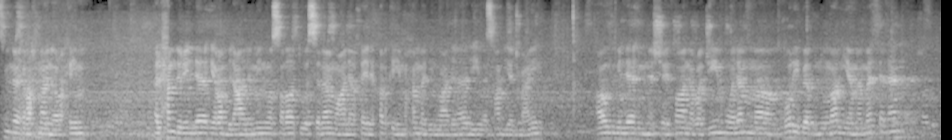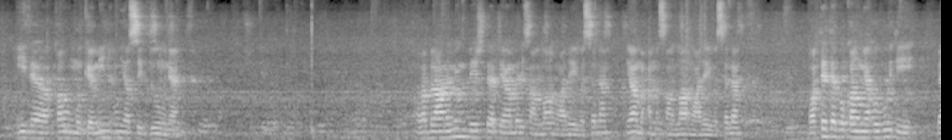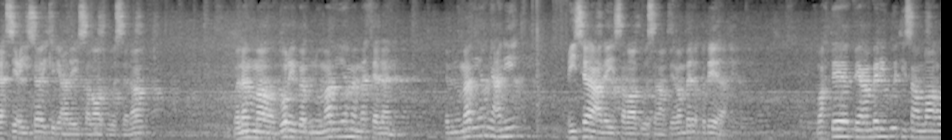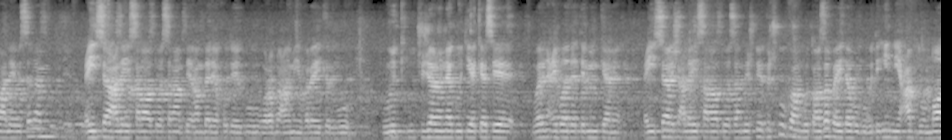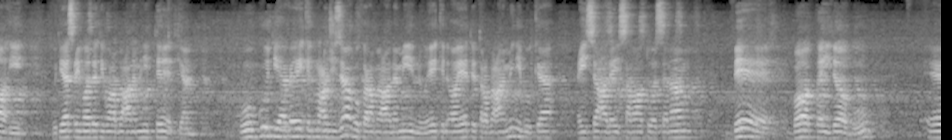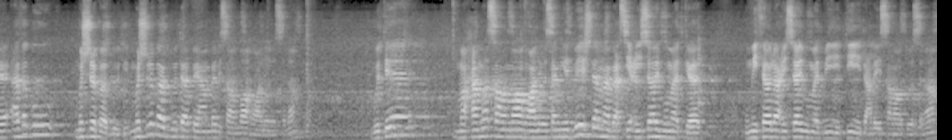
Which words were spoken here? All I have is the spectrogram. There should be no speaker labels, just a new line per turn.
بسم الله الرحمن الرحيم. الحمد لله رب العالمين والصلاة والسلام على خير خلقه محمد وعلى آله وصحبه أجمعين. أعوذ بالله من الشيطان الرجيم. ولما ضرب ابن مريم مثلا إذا قومك منه يصدون. رب العالمين بيشتى في صلى الله عليه وسلم يا محمد صلى الله عليه وسلم وقتت أبو قوم يحبوتي بحث عيسى كري عليه الصلاة والسلام. ولما ضرب ابن مريم مثلا. ابن مريم يعني عيسى عليه الصلاة والسلام في غنبر خديها وقت في غنبر قوتي صلى الله عليه وسلم عيسى عليه الصلاة والسلام في غنبر خديه ورب العالمين فريكر بو وشجرنا نقوتي كسي ورن عبادة ممكن عيسى عليه الصلاة والسلام يشتي كشكو كان بتازا بيدا بقول إني عبد الله وتي أس عبادتي رب العالمين بتنت كان. وقوتي أبيك المعجزات بك رب العالمين وإيك الآيات رب العالمين بك. عيسى عليه الصلاة والسلام بباب پیدا بو. اوه بو مشرقات بوتي مشرقات بوتا پیغمبر صلى الله عليه وسلم. بوتا محمد صلى الله عليه وسلم يتبيش تما بحثي عيسى بومد كد ومثال عيسى بومد بيني التينت عليه الصلاة والسلام.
